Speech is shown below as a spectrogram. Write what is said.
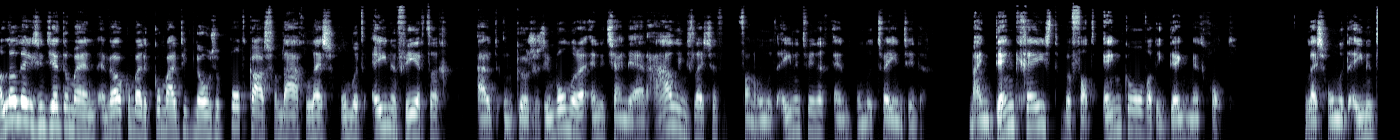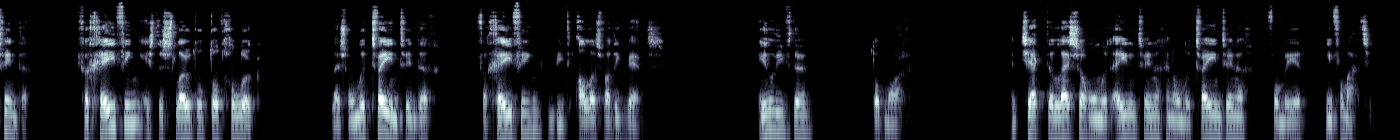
Hallo ladies and gentlemen en welkom bij de Kom uit Hypnose podcast. Vandaag les 141 uit een cursus in wonderen en dit zijn de herhalingslessen van 121 en 122. Mijn denkgeest bevat enkel wat ik denk met God. Les 121. Vergeving is de sleutel tot geluk. Les 122. Vergeving biedt alles wat ik wens. In liefde, tot morgen. Check de lessen 121 en 122 voor meer informatie.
